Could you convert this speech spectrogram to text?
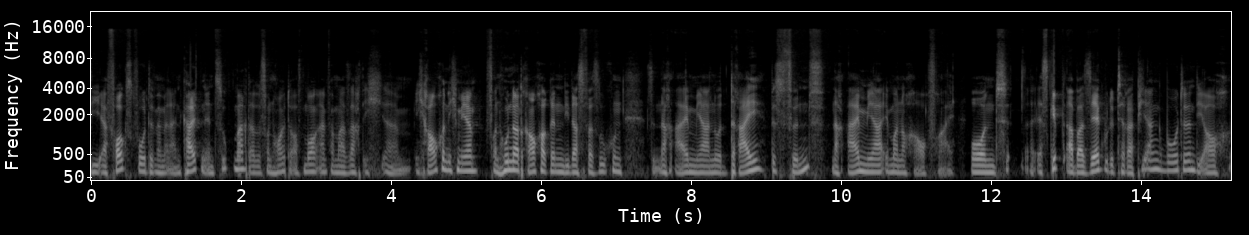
die Erfolgsquote, wenn man einen kalten Entzug macht, also von heute auf morgen einfach mal sagt, ich, ähm, ich rauche nicht mehr. Von 100 Raucherinnen, die das versuchen, sind nach einem Jahr nur drei bis fünf nach einem Jahr immer noch rauchfrei. Und äh, es gibt aber sehr gute Therapieangebote, die auch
